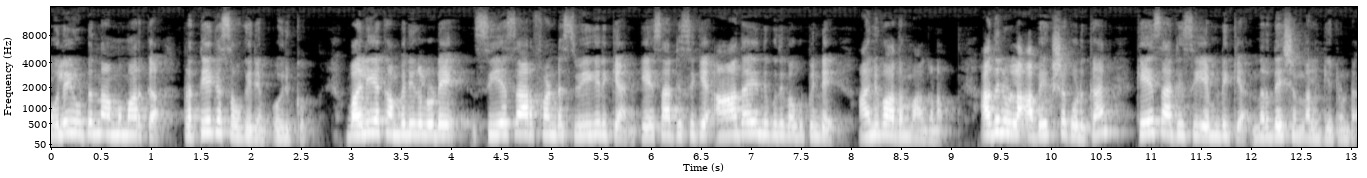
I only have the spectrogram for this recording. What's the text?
മുലയൂട്ടുന്ന അമ്മമാർക്ക് പ്രത്യേക സൗകര്യം ഒരുക്കും. വലിയ കമ്പനികളുടെ സി എസ് ആർ ഫണ്ട് സ്വീകരിക്കാൻ കെ എസ് ആർ ടി സിക്ക് ആദായ നികുതി വകുപ്പിന്റെ അനുവാദം വാങ്ങണം. അതിനുള്ള അപേക്ഷ കൊടുക്കാൻ K S R T C M ഡിക്ക് നിർദ്ദേശം നൽകിയിട്ടുണ്ട്.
